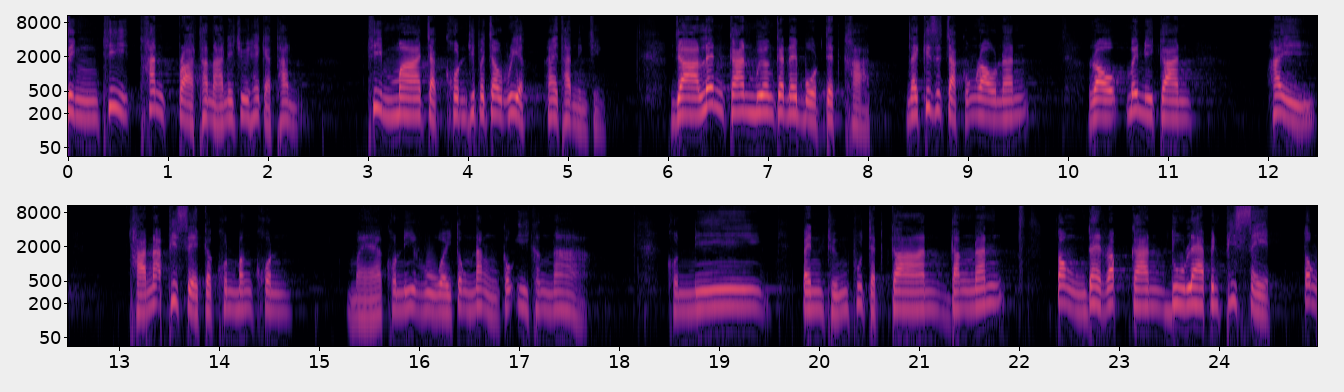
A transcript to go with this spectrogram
สิ่งที่ท่านปรารถนาในชีวิตให้แก่ท่าน ที่มาจากคนที่พระเจ้าเรียกให้ท่านจริง ๆ อย่าเล่นการเมืองกันในโบสถ์เด็ดขาด ในคริสตจักรของเรานั้น เราไม่มีการให้ฐานะพิเศษกับคนบางคนแหมคนนี้รวยต้องนั่งเก้าอี้ข้างหน้า คนนี้เป็นถึงผู้จัดการ ดังนั้นต้องได้รับการดูแลเป็นพิเศษ ต้อง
